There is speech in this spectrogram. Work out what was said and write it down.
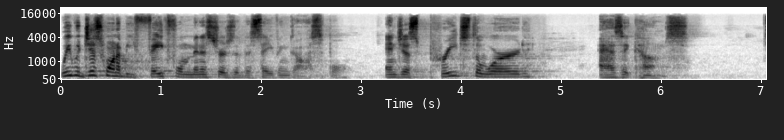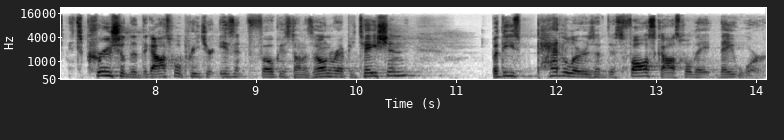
we would just want to be faithful ministers of the saving gospel and just preach the word as it comes. It's crucial that the gospel preacher isn't focused on his own reputation, but these peddlers of this false gospel, they, they were.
